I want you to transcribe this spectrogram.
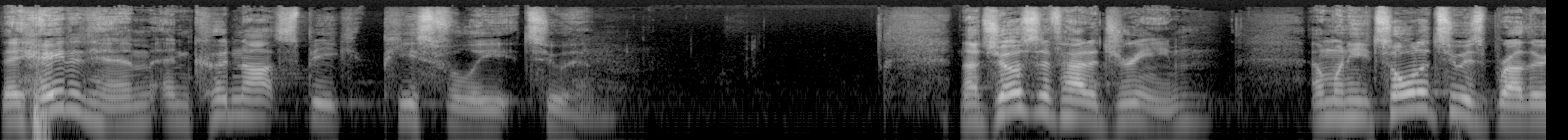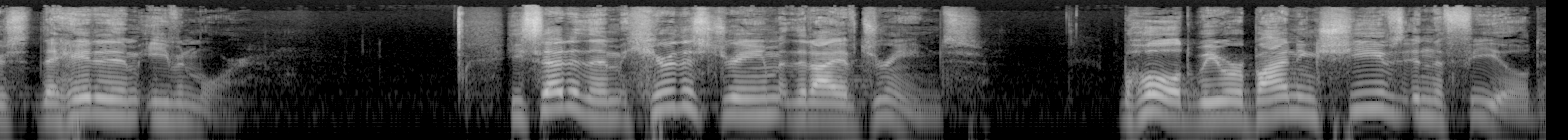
they hated him and could not speak peacefully to him. Now, Joseph had a dream, and when he told it to his brothers, they hated him even more. He said to them, Hear this dream that I have dreamed. Behold, we were binding sheaves in the field.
